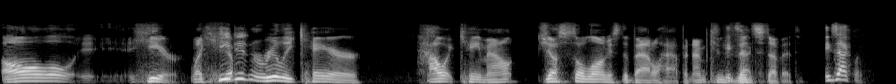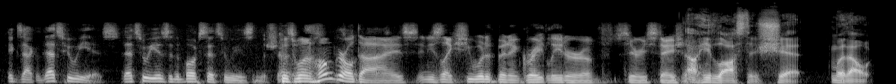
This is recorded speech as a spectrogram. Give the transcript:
all here. Like he Yep. didn't really care how it came out, just so long as the battle happened. I'm convinced of it. Exactly. Exactly. That's who he is. That's who he is in the books. That's who he is in the show. Because when Homegirl dies, and he's like, she would have been a great leader of Ceres Station. oh, he lost his shit without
